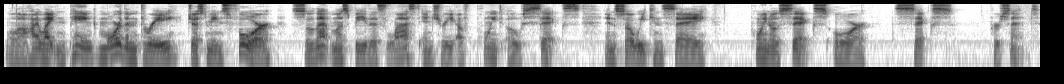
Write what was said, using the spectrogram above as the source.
Well, I'll highlight in pink. More than 3 just means 4. So that must be this last entry of 0.06. And so we can say 0.06 or 6%.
